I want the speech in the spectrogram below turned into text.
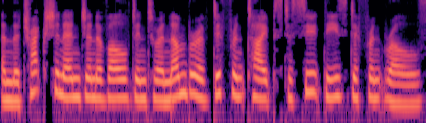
and the traction engine evolved into a number of different types to suit these different roles.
